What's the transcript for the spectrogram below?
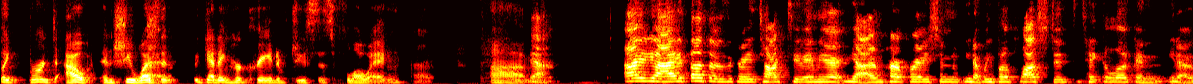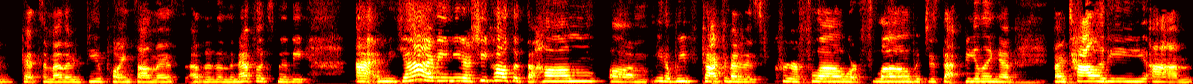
like burnt out and she wasn't right. getting her creative juices flowing right. um yeah I yeah, I thought that was a great talk too. Amy. yeah, in preparation, you know, we both watched it to take a look and you know get some other viewpoints on this other than the Netflix movie. And yeah, I mean, you know, she calls it the hum. Um, you know, we've talked about it as career flow or flow, but just that feeling of vitality. Um,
